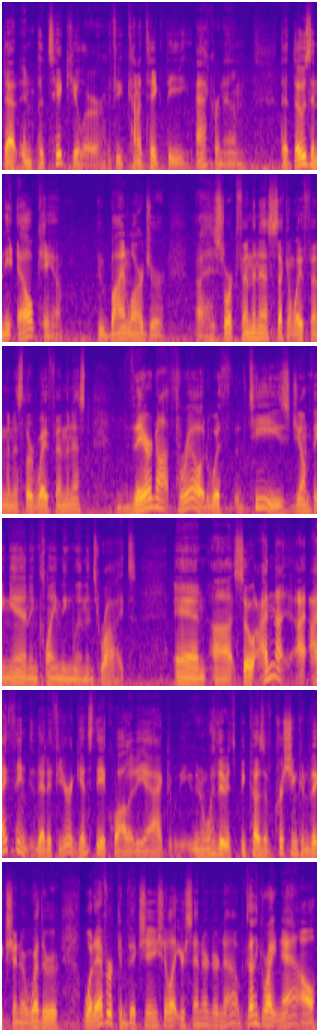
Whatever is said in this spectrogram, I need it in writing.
that, in particular, if you kind of take the acronym, that those in the L camp, who by and large are uh, historic feminists, second wave feminists, third wave feminists, they're not thrilled with the T's jumping in and claiming women's rights. And uh, so I'm not. I, I, think that if you're against the Equality Act, you know whether it's because of Christian conviction or whether whatever conviction, you should let your senator know. Because I think right now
